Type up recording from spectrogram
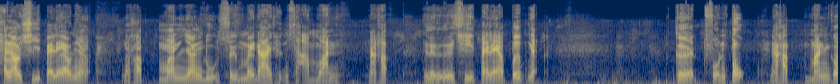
ถ้าเราฉีดไปแล้วเนี่ยนะครับ มันยังดูดซึมไม่ได้ถึง 3 วันนะครับ หรือฉีดไปแล้วปุ๊บเนี่ย เกิดฝนตกนะครับ มันก็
